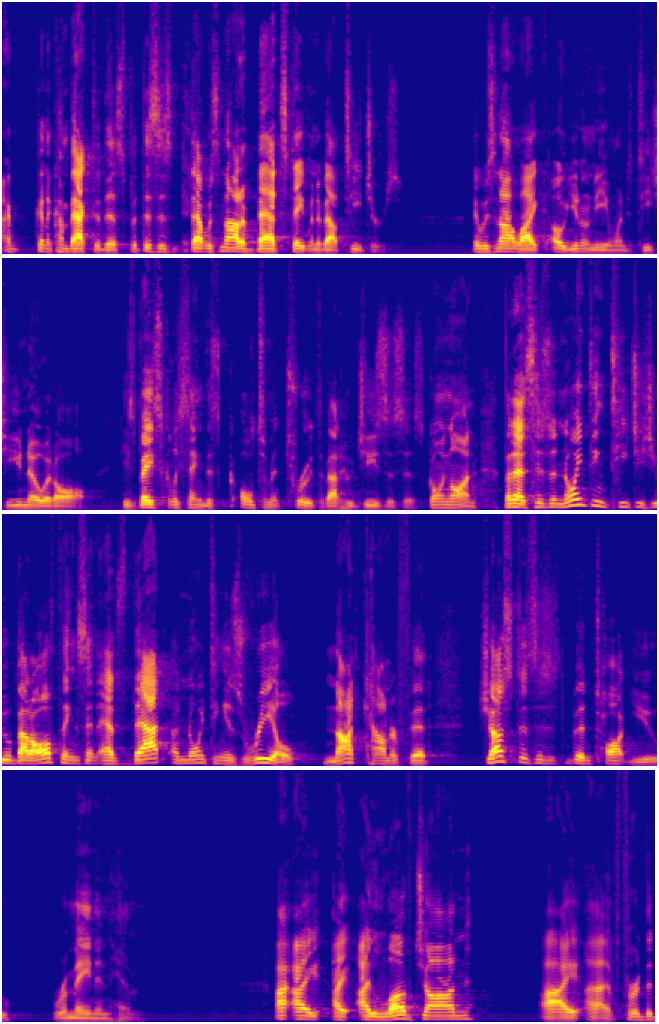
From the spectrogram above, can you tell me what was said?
I'm going to come back to this, but this is that was not a bad statement about teachers. It was not like, oh, you don't need anyone to teach you, you know it all. He's basically saying this ultimate truth about who Jesus is. Going on. But as his anointing teaches you about all things, and as that anointing is real, not counterfeit, just as it has been taught you, remain in him. I, I, I love John I, uh, for the,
